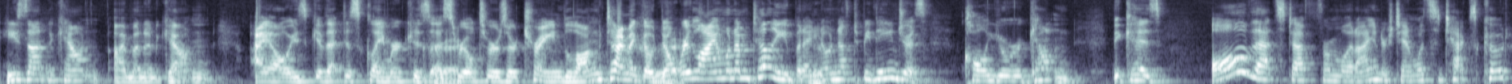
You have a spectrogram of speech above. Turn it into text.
He's not an accountant. I'm an accountant. I always give that disclaimer because us realtors are trained a long time ago. Don't rely on what I'm telling you, but I know enough to be dangerous. Call your accountant because all of that stuff, from what I understand, what's the tax code?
